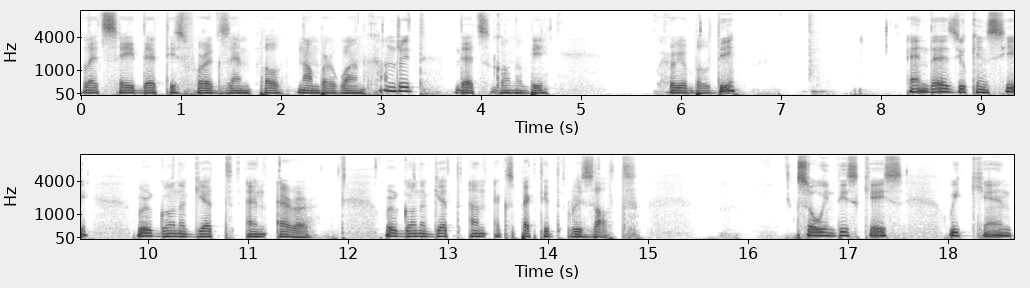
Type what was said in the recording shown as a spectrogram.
Let's say that is for example number 100 that's gonna be variable d. And as you can see we're gonna get an error. We're gonna get an expected result so in this case we can't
